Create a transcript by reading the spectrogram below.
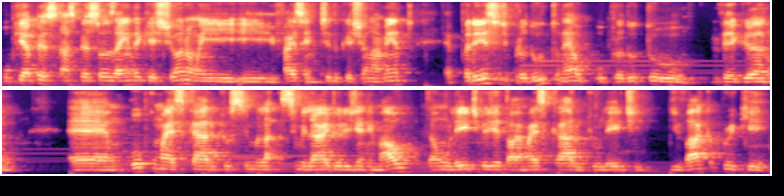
o que as pessoas ainda questionam e, e, faz sentido o questionamento é preço de produto, né? O, o, produto vegano é um pouco mais caro que o similar, similar de origem animal, então o leite vegetal é mais caro que o leite de vaca, por quê?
